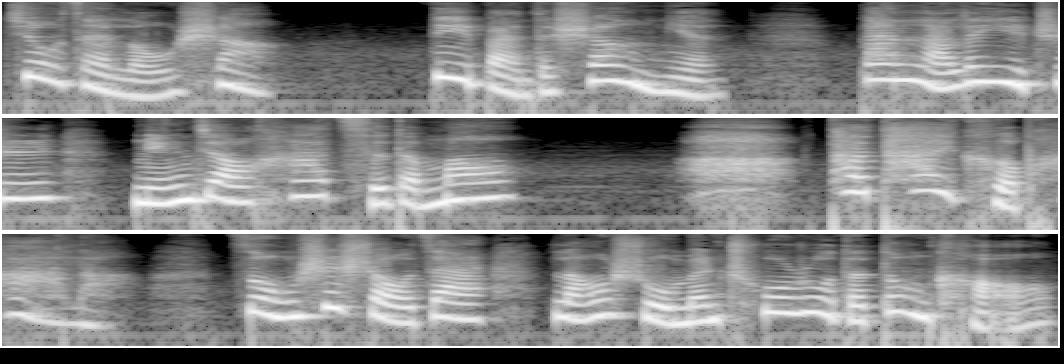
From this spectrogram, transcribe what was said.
就在楼上，地板的上面，搬来了一只名叫哈茨的猫。它太可怕了，总是守在老鼠们出入的洞口。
